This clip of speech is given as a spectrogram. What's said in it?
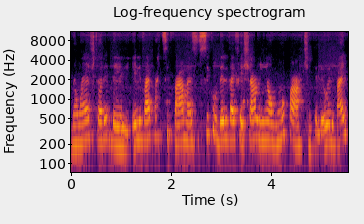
não é a história dele. Ele vai participar, mas o ciclo dele vai fechar ali em alguma parte, entendeu? Ele vai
